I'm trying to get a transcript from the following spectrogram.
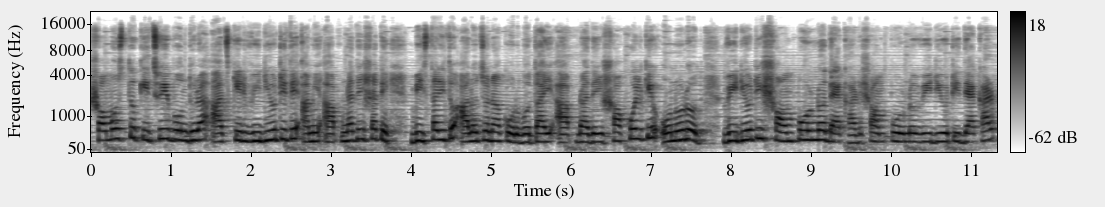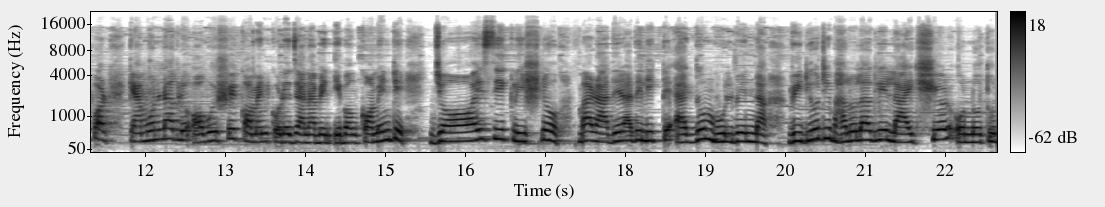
সমস্ত কিছুই বন্ধুরা আজকের ভিডিওটিতে আমি আপনাদের সাথে বিস্তারিত আলোচনা করব। তাই আপনাদের সকলকে অনুরোধ, ভিডিওটি সম্পূর্ণ দেখার, সম্পূর্ণ ভিডিওটি দেখার পর কেমন লাগল অবশ্যই কমেন্ট করে জানাবেন এবং কমেন্টে জয় শ্রীকৃষ্ণ বা রাধে রাধে লিখতে একদম ভুলবেন না। ভিডিওটি ভালো লাগলে লাইক শেয়ার ও নতুন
